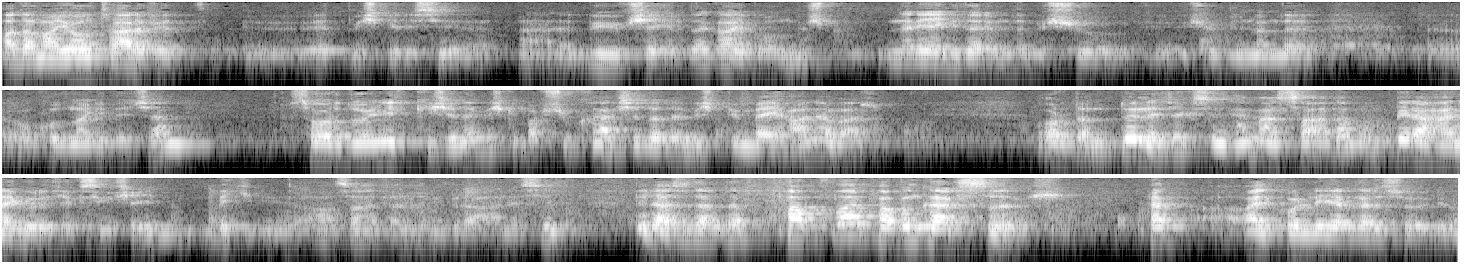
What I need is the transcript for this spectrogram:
Adama yol tarif et, etmiş birisi. Yani büyük şehirde kaybolmuş. Nereye giderim demiş şu şu bilmem ne e, okuluna gideceğim. Sorduğu ilk kişi demiş ki bak şu karşıda demiş bir meyhane var. Oradan döneceksin hemen sağda bir birahane göreceksin şeyin. Bekir, Hasan Efendi'nin birahanesi. Biraz ileride pub var, pub'ın karşısı demiş. Hep alkollü yerleri söylüyor.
